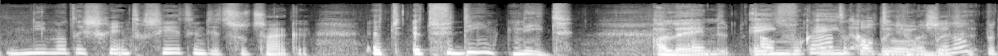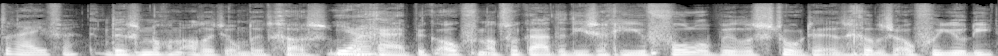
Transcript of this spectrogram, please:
niemand is geïnteresseerd in dit soort zaken. Het, het verdient niet. Alleen en advocatenkantoren zijn ook bedrijven. Er is nog een addertje onder het gras. Ja. Begrijp ik. Ook van advocaten die zich hier volop willen storten. En dat geldt dus ook voor jullie.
